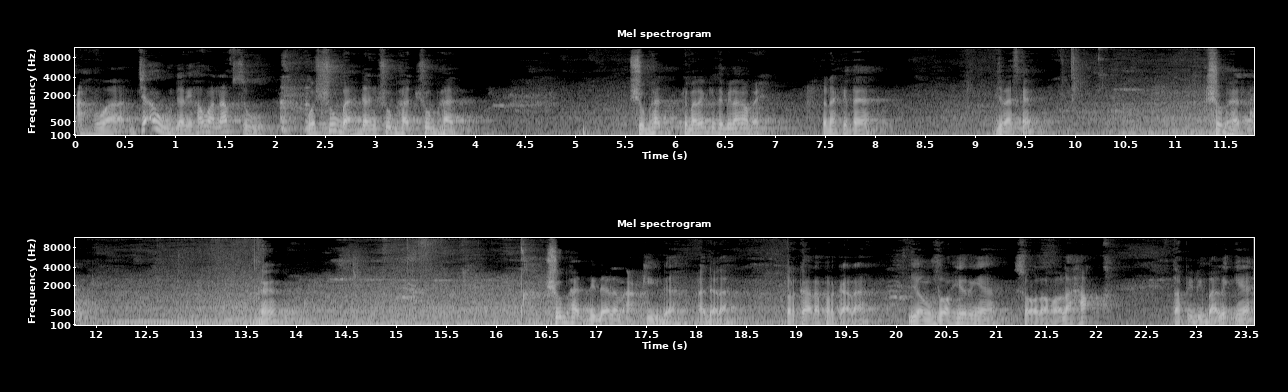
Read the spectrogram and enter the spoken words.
ahwa, jauh dari hawa nafsu, wasyubah dan syubhat-syubhat. Syubhat kemarin kita bilang apa ya? Pernah kita jelaskan? Syubhat. Eh? Syubhat di dalam akidah adalah perkara-perkara yang zahirnya seolah-olah hak tapi dibaliknya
